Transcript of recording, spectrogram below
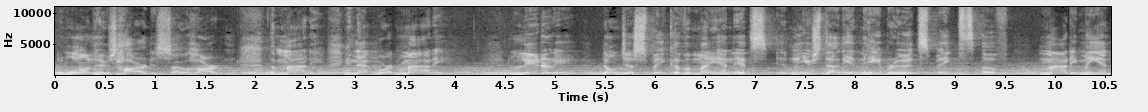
The one whose heart is so hardened, the mighty. And that word mighty literally don't just speak of a man. It's when you study it in Hebrew, it speaks of mighty men.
